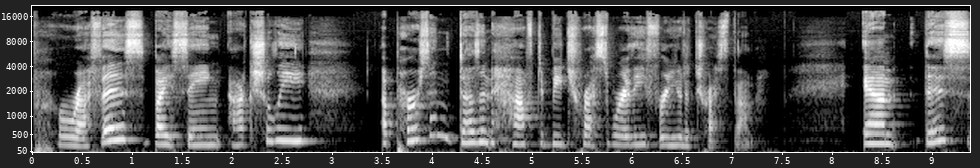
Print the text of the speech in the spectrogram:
preface by saying actually, a person doesn't have to be trustworthy for you to trust them. And this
